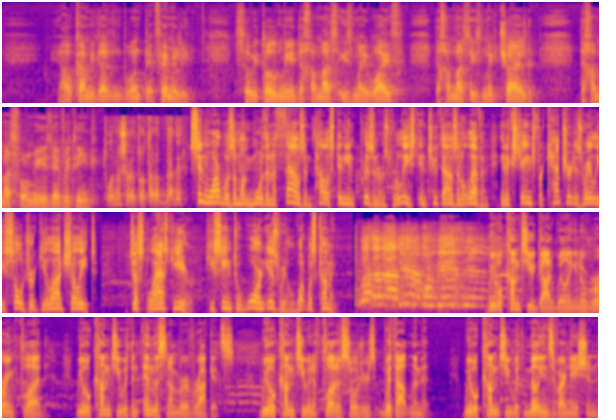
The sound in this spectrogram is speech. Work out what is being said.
How come he doesn't want a family? So he told me the Hamas is my wife, the Hamas is my child, the Hamas for me is everything. Sinwar was among more than a thousand Palestinian prisoners released in 2011 in exchange for captured Israeli soldier Gilad Shalit. Just last year, he seemed to warn Israel what was coming. We will come to you, God willing, in a roaring flood. We will come to you with an endless number of rockets. We will come to you in a flood of soldiers without limit. We will come to you with millions of our nation.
